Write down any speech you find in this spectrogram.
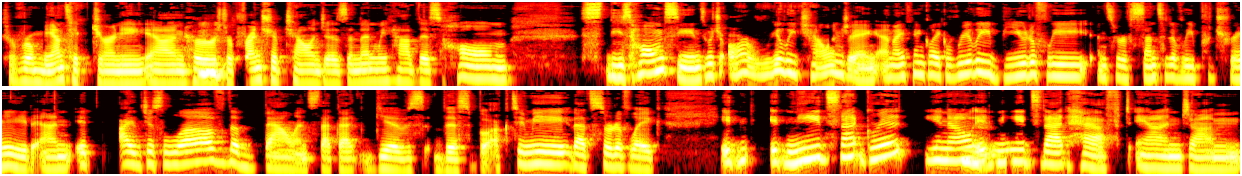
sort of romantic journey and her mm-hmm. sort of friendship challenges. And then we have this home these home scenes, which are really challenging and I think like really beautifully and sort of sensitively portrayed. And it, I just love the balance that that gives this book. To me, that's sort of like it it needs that grit, you know, mm-hmm. it needs that heft and um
